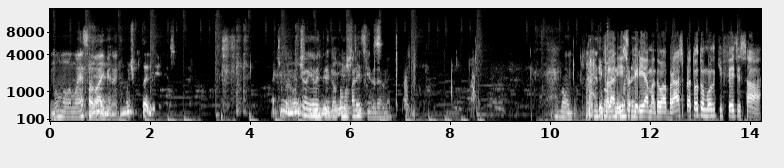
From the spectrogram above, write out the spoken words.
Não, não, não é essa vibe, né? Um monte de putaria isso. Aqui não, Eu, eu entrei de uma forma parecida também. Bom, E falar nisso, eu queria mandar um abraço pra todo mundo que fez essa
